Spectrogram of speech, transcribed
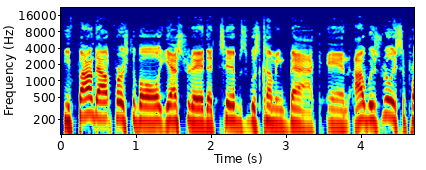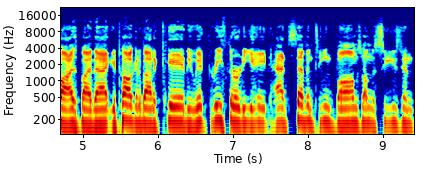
you found out first of all yesterday that Tibbs was coming back, and I was really surprised by that. You're talking about a kid who hit 338, had 17 bombs on the season,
